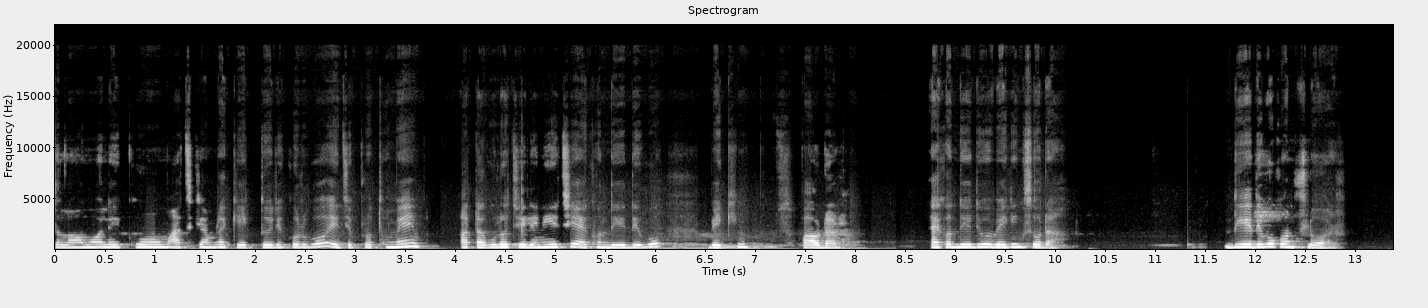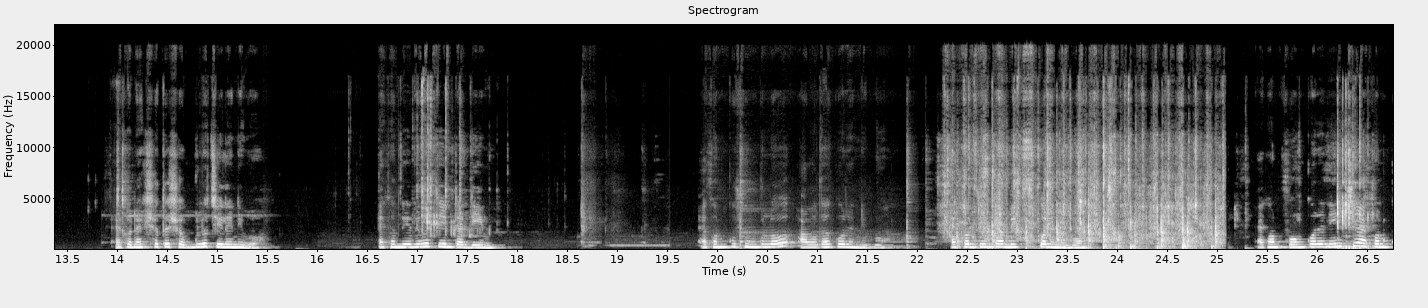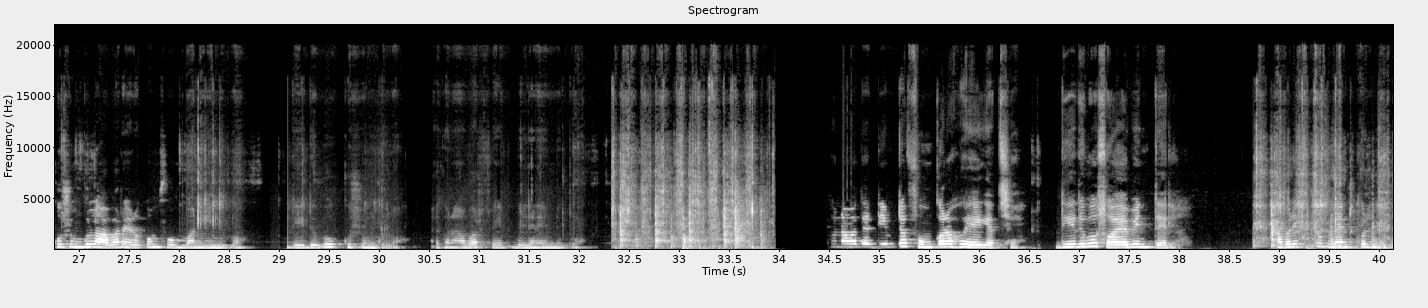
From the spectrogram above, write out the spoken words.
আসসালামু আলাইকুম। আজকে আমরা কেক তৈরি করব। এই যে প্রথমে আটাগুলো চেলে নিয়েছি, এখন দিয়ে দেব বেকিং পাউডার। এখন দিয়ে দেব বেকিং সোডা। দিয়ে দেব কর্নফ্লাওয়ার। এখন একসাথে সবগুলো চেলে নিব। এখন দিয়ে দেব তিনটা ডিম। এখন কুসুমগুলো আলগা করে নিব। এখন ডিমটা মিক্স করে নিব। এখন ফোম করে নিয়েছি, এখন কুসুমগুলো আবার এরকম ফোম বানিয়ে নিব। দিয়ে দেবো কুসুমগুলো। এখন আবার ফেট বেলে নিব। এখন আমাদের ডিমটা ফোম করা হয়ে গেছে। দিয়ে দেবো সয়াবিন তেল। আবার একটু ব্লেন্ড করে নেব।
